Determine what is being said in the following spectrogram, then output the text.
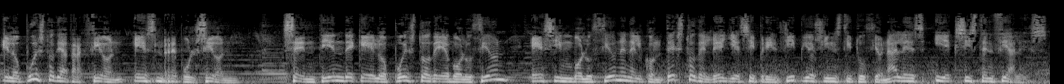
el opuesto de atracción es repulsión. Se entiende que el opuesto de evolución es involución en el contexto de leyes y principios institucionales y existenciales.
